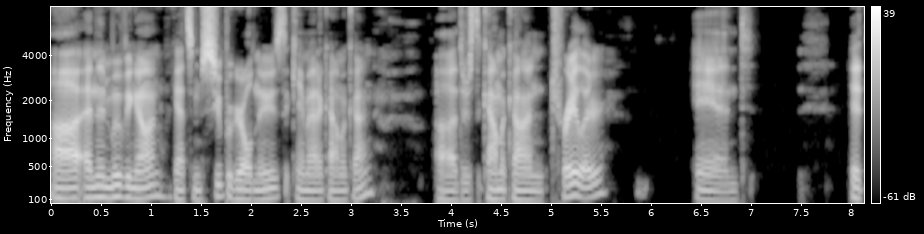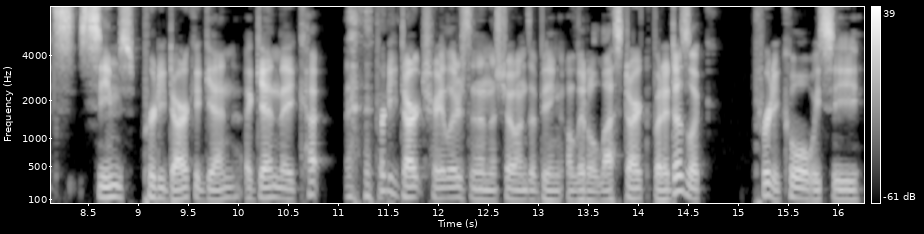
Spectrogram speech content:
Uh, and then moving on, we got some Supergirl news that came out of Comic Con. Uh, there's the Comic Con trailer, and it seems pretty dark again. Again, they cut pretty dark trailers, and then the show ends up being a little less dark, but it does look pretty cool. We see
